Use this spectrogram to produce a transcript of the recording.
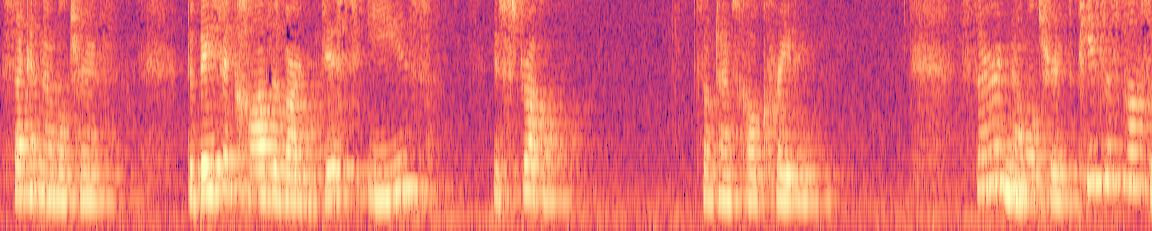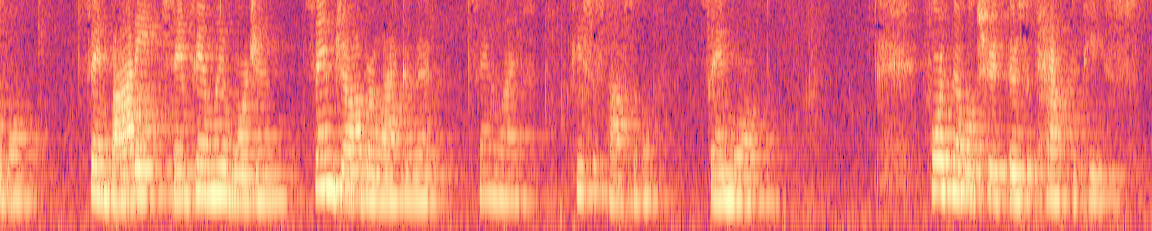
Second noble truth the basic cause of our dis ease is struggle sometimes called craving. Third noble truth peace is possible. Same body, same family of origin, same job or lack of it, same life. Peace is possible. Same world. Fourth noble truth there's a path to peace.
